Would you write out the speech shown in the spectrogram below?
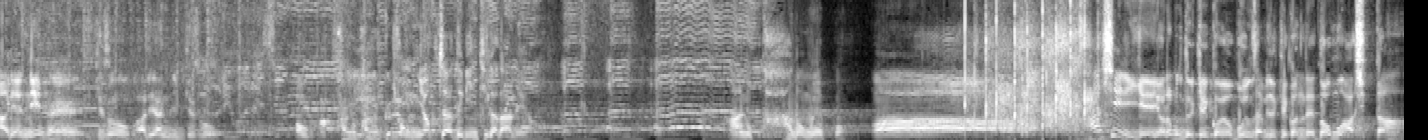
아리아님? 네, 계속 아리아님 계속. 어 방금 방금 끌려. 경력자들인 티가 나네요. 아, 이거 다 너무 예뻐. 아. 사실 이게 여러분도 느낄 거예요. 모든 사람이 느낄 건데 너무 아쉽다.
